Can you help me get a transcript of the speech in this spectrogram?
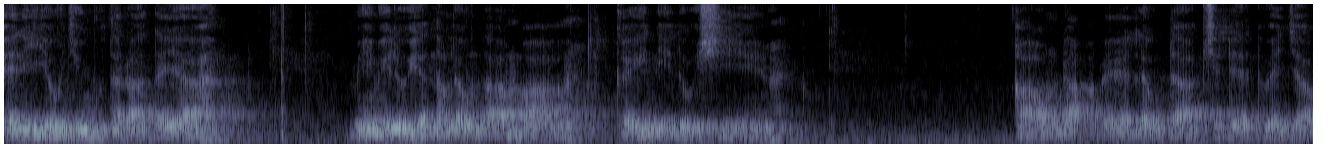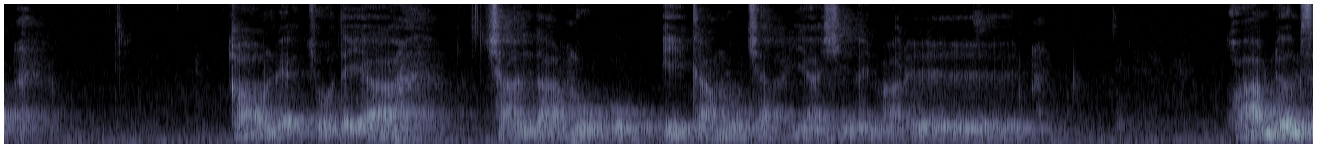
အဲ့ဒီယုံကြည်မှုတရားတရားမိမိတို့ရဲ့နှလုံးသားမှာဂိမ့်နေလို့ရှိရင်ကောင်းတာပဲလောက်တာဖြစ်တဲ့အတွက်ကြောင့် ကောင်းတဲ့အကျိုးတရားချမ်းသာမှုကိုဧကမှုချရရှိနိုင်ပါတယ်။ความเดิมใส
